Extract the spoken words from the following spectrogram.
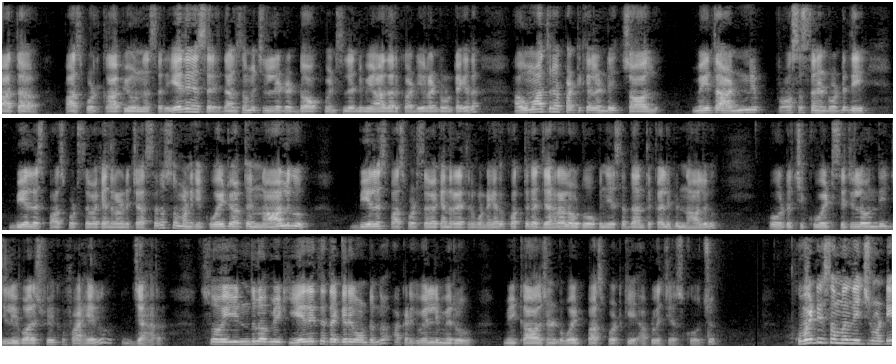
పాత పాస్పోర్ట్ కాపీ ఉన్నా సరే ఏదైనా సరే దానికి సంబంధించిన రిలేటెడ్ డాక్యుమెంట్స్ లేదంటే మీ ఆధార్ కార్డు ఇలాంటివి ఉంటాయి కదా అవి మాత్రమే పట్టుకెళ్ళండి చాలు. మిగతా అన్ని ప్రాసెస్ అనేటువంటిది బిఎల్ఎస్ పాస్పోర్ట్ సేవా కేంద్రాలు చేస్తారు. సో మనకి కువైట్ వ్యాప్తంగా నాలుగు బిఎల్ఎస్ పాస్పోర్ట్ సేవా కేంద్రాలు అయితే ఉంటాయి కదా కొత్తగా జహరాలో ఒకటి ఓపెన్ చేస్తే దాంతో కలిపి నాలుగు. ఒకటి వచ్చి కువైట్ సిటీలో ఉంది జిలీ బాల్షేక్ ఫాహేలు జహరా. సో ఇందులో మీకు ఏదైతే దగ్గరగా ఉంటుందో అక్కడికి వెళ్ళి మీరు మీకు కావాల్సిన వైట్ పాస్పోర్ట్కి అప్లై చేసుకోవచ్చు. కువైట్కి సంబంధించినటువంటి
